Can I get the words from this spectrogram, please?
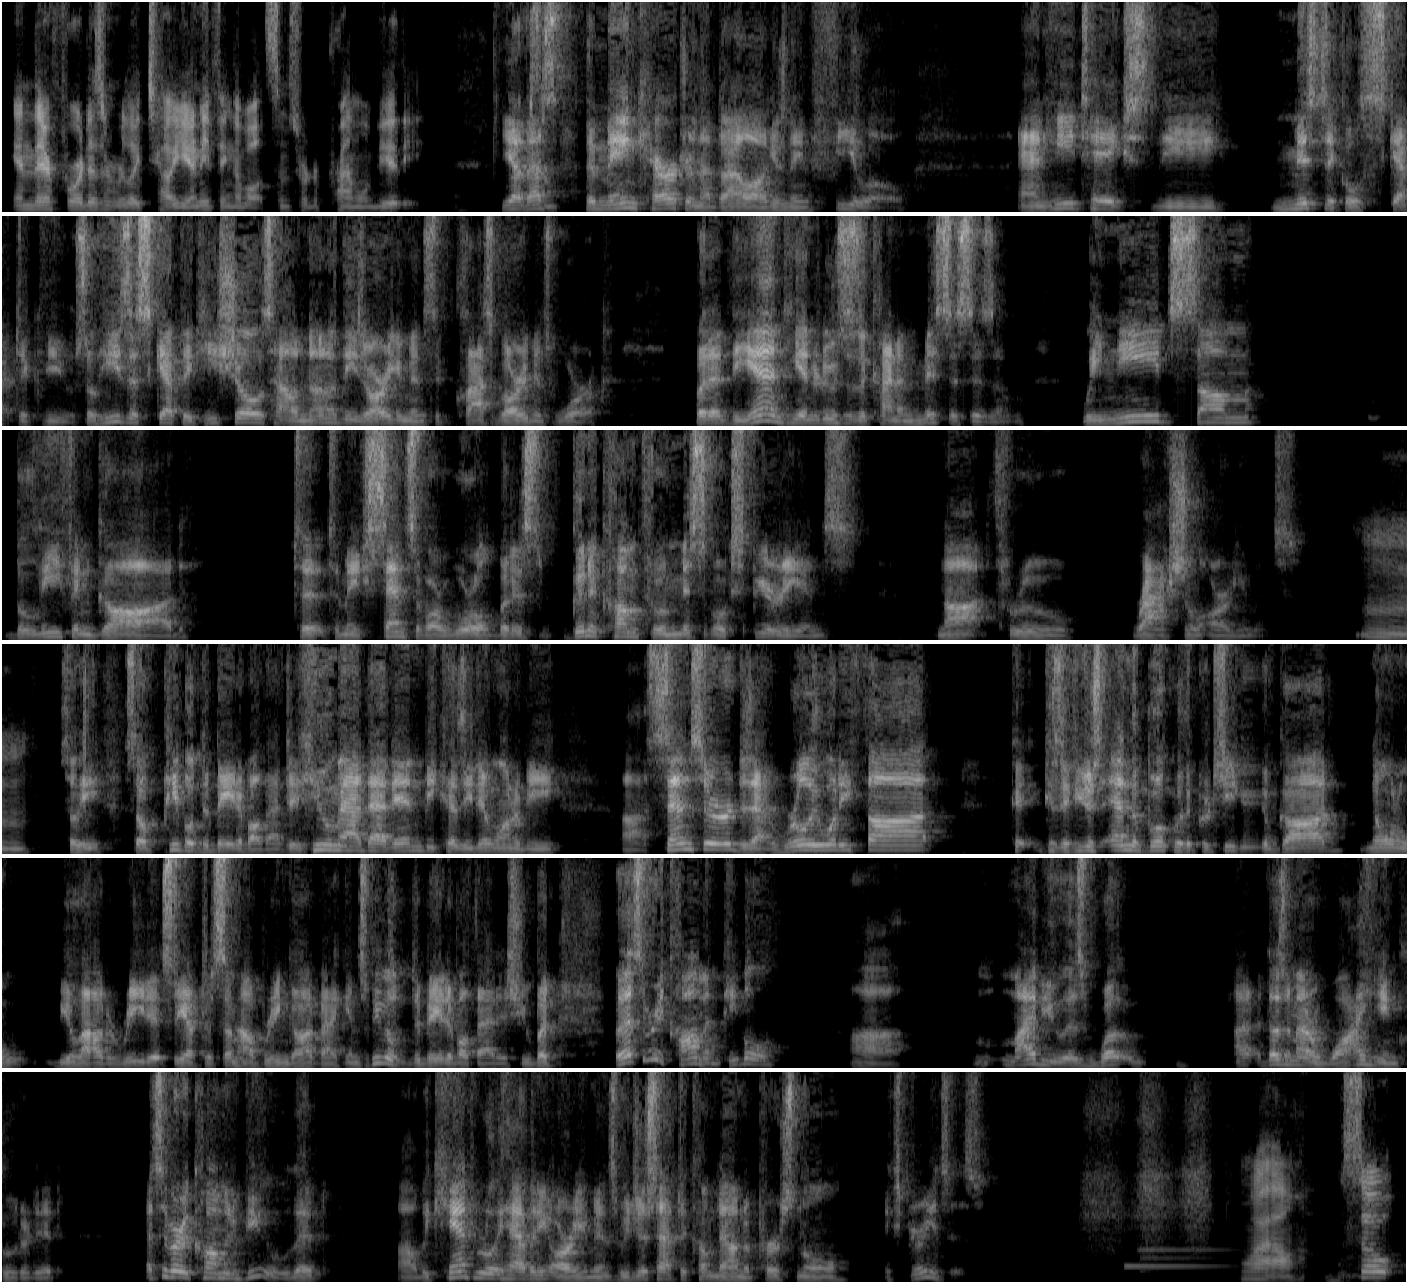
and therefore it doesn't really tell you anything about some sort of primal beauty. Yeah, that's the main character in that dialogue is named Philo, and he takes the mystical skeptic view. So he's a skeptic. He shows how none of these arguments, the classical arguments, work. But at the end, he introduces a kind of mysticism, we need some belief in God to, to make sense of our world, but it's going to come through a mystical experience, not through rational arguments. Mm. So he, so people debate about that. Did Hume add that in because he didn't want to be uh, censored? Is that really what he thought? Because if you just end the book with a critique of God, no one will be allowed to read it. So you have to somehow bring God back in. So people debate about that issue, but but that's very common. People, uh, my view is what it doesn't matter why he included it. That's a very common view that uh, we can't really have any arguments. We just have to come down to personal experiences. Wow. So,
